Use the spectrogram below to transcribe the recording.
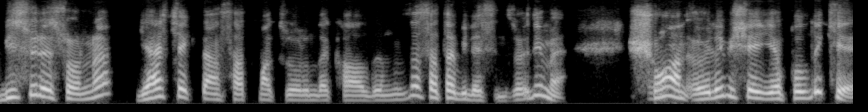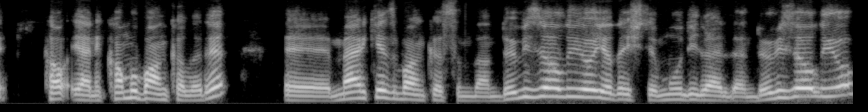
bir süre sonra gerçekten satmak zorunda kaldığınızda satabilirsiniz öyle değil mi? Şu an öyle bir şey yapıldı ki ka, yani kamu bankaları e, Merkez Bankası'ndan dövizi alıyor ya da işte Moody'lerden dövizi alıyor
